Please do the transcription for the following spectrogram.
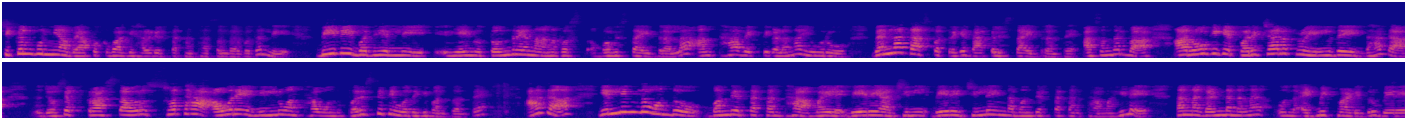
ಚಿಕನ್ ಗುನ್ಯಾ ವ್ಯಾಪಕವಾಗಿ ಹರಡಿರ್ತಕ್ಕಂತಹ ಸಂದರ್ಭದಲ್ಲಿ ಬೀದಿ ಬದಿಯಲ್ಲಿ ಏನು ತೊಂದರೆಯನ್ನ ಅನುಭವಿಸ್, ಅನುಭವಿಸ್ತಾ ಇದ್ರಲ್ಲ ಅಂತಹ ವ್ಯಕ್ತಿಗಳನ್ನ ಇವರು ವೆನ್ಲಾಕ್ ಆಸ್ಪತ್ರೆಗೆ ದಾಖಲಿಸ್ತಾ ಇದ್ರಂತೆ. ಆ ಸಂದರ್ಭ ಆ ರೋಗಿಗೆ ಪರಿಚಾರಕರು ಇಲ್ಲದೆ ಇದ್ದಾಗ ಜೋಸೆಫ್ ಕ್ರಾಸ್ತಾ ಅವರು ಸ್ವತಃ ಅವರೇ ನಿಲ್ಲುವಂತಹ ಒಂದು ಪರಿಸ್ಥಿತಿ ಒದಗಿ ಬಂತಂತೆ. ಆಗ ಎಲ್ಲಿಂದೋ ಒಂದು ಬಂದಿರತಕ್ಕಂತಹ ಮಹಿಳೆ, ಬೇರೆ ಆ ಜಿಲ್ಲೆ ಬೇರೆ ಜಿಲ್ಲೆಯಿಂದ ಬಂದಿರತಕ್ಕಂತಹ ಮಹಿಳೆ ತನ್ನ ಗಂಡನನ್ನ ಒಂದು ಅಡ್ಮಿಟ್ ಮಾಡಿದ್ರು. ಬೇರೆ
